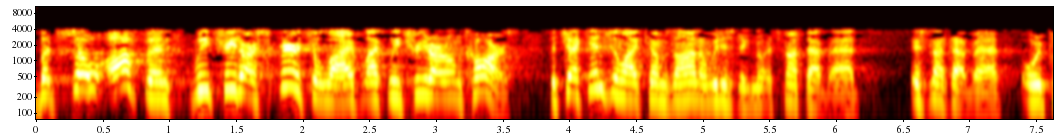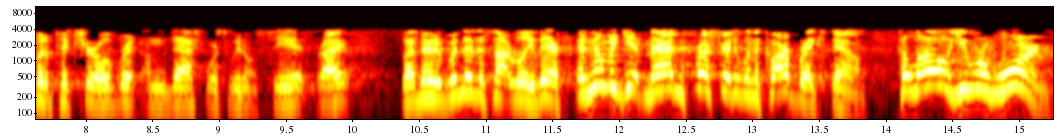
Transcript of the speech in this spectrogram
but so often we treat our spiritual life like we treat our own cars. The check engine light comes on and we just ignore. It's not that bad. It's not that bad. Or we put a picture over it on the dashboard so we don't see it, right? But then, then it's not really there. And then we get mad and frustrated when the car breaks down. Hello, you were warned.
